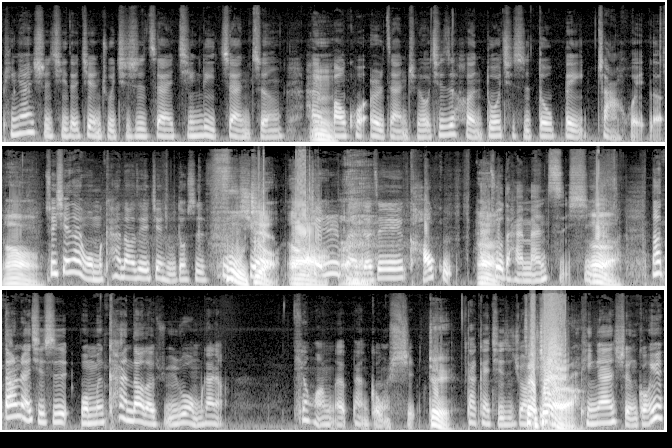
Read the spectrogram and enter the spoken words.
平安时期的建筑，其实在经历战争，还有包括二战之后，其实很多其实都被炸毁了哦。所以现在我们看到这些建筑都是复旧，而且日本的这些考古做的还蛮仔细的。那当然，其实我们看到的，比如我们刚讲。天皇的办公室，对，大概其实就在这儿啊。平安神宫，因为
